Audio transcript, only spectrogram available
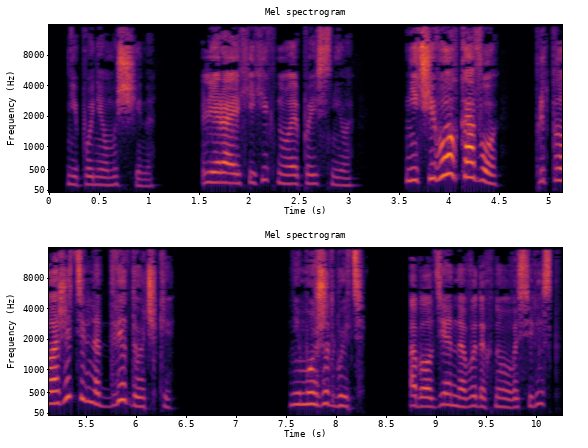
— не понял мужчина. Лерая хихикнула и пояснила. «Ничего, кого? Предположительно, две дочки». «Не может быть!» — обалденно выдохнул Василиск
